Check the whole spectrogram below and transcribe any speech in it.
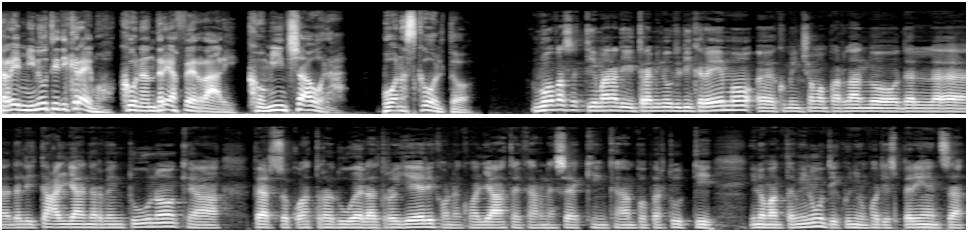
3 minuti di Cremo con Andrea Ferrari. Comincia ora. Buon ascolto. Nuova settimana di 3 minuti di Cremo, eh, cominciamo parlando del, dell'Italia Under 21 che ha perso 4-2 l'altro ieri con Quagliata e Carne Secchi in campo per tutti i 90 minuti, quindi un po' di esperienza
